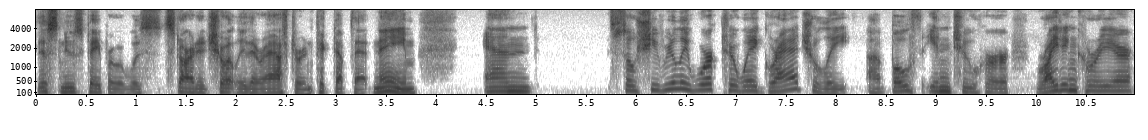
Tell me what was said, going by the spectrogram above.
This newspaper was started shortly thereafter and picked up that name. And so she really worked her way gradually uh, both into her writing career,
